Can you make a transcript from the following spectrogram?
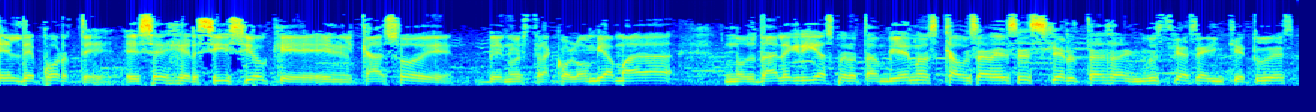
el deporte, ese ejercicio que en el caso de, nuestra Colombia amada nos da alegrías, pero también nos causa a veces ciertas angustias e inquietudes,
